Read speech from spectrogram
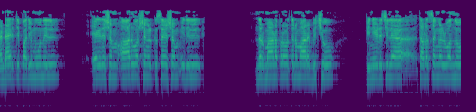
രണ്ടായിരത്തി പതിമൂന്നിൽ ഏകദേശം ആറു വർഷങ്ങൾക്ക് ശേഷം ഇതിൽ നിർമ്മാണ പ്രവർത്തനം ആരംഭിച്ചു. പിന്നീട് ചില തടസ്സങ്ങൾ വന്നു.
